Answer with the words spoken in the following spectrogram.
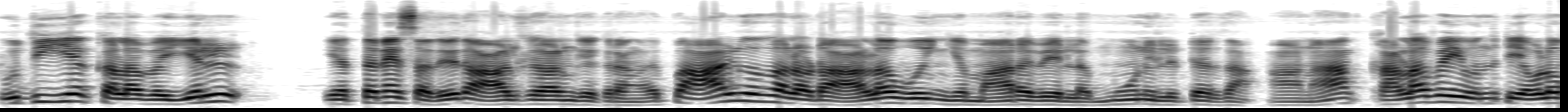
புதிய கலவையில் எத்தனை சதவீதம் ஆல்கஹால்னு கேட்குறாங்க இப்போ ஆல்கஹாலோட அளவு இங்கே மாறவே இல்லை. மூணு லிட்டர் தான். ஆனால் கலவை வந்துட்டு எவ்வளோ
